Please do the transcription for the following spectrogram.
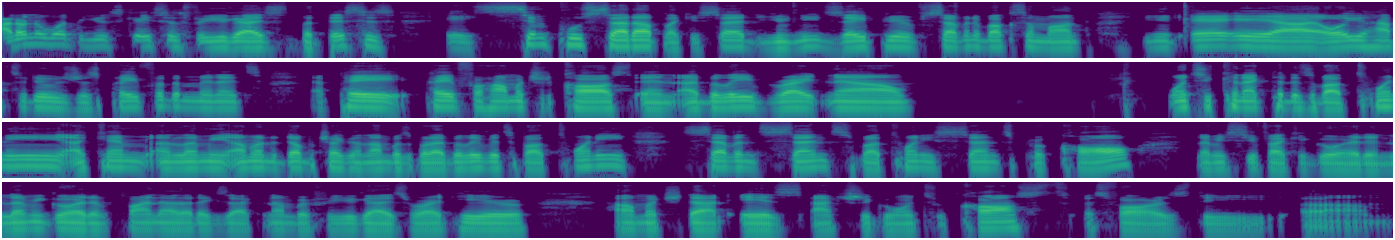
I don't know what the use case is for you guys, but this is a simple setup. Like you said, you need Zapier, 70 bucks a month. You need AI. All you have to do is just pay for the minutes and pay pay for how much it costs. And I believe right now, once you connect it, it's about 20. I can't uh, let me, I'm gonna double check the numbers, but I believe it's about 27 cents, about 20 cents per call. Let me see if I could go ahead and let me go ahead and find out that exact number for you guys right here, how much that is actually going to cost as far as the um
